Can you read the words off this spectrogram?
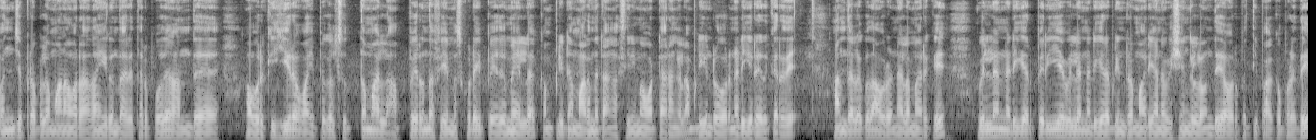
கொஞ்சம் பிரபலமானவராக தான் இருந்தார். தற்போது அந்த அவருக்கு ஹீரோ வாய்ப்புகள் சுத்தமாக இல்லை. அப்போ இருந்த ஃபேமஸ் கூட இப்போ எதுவுமே இல்லை. கம்ப்ளீட்டாக மறந்துட்டாங்க. சினிமா வட்டாரங்கள் அப்படின்ற ஒரு நடிகர் இருக்கிறதே. அந்த அளவுக்கு தான் அவர் நிலைமை இருக்குது வில்லன் நடிகர் பெரிய வில்லன் நடிகர் அப்படின்ற மாதிரியான விஷயங்கள் வந்து அவரை பற்றி பார்க்கப்படுது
